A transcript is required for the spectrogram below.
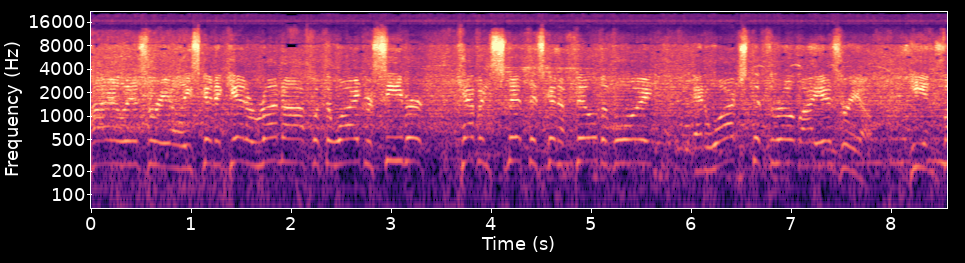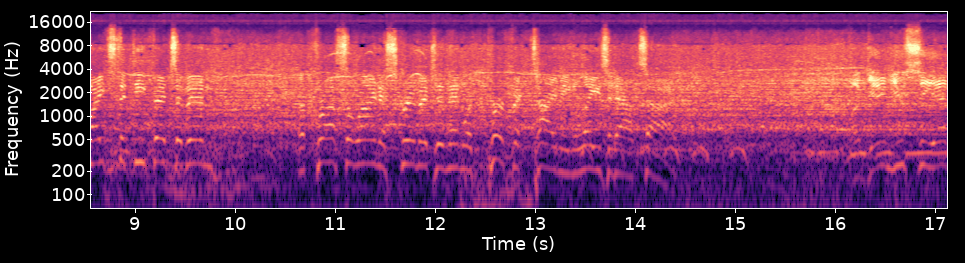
Kyle Israel. He's going to get a runoff with the wide receiver. Kevin Smith is going to fill the void and watch the throw by Israel. He invites the defensive end across the line of scrimmage and then with perfect timing lays it outside. Again, UCF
